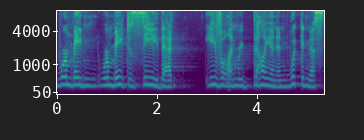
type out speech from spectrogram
we're made, we're made to see that evil and rebellion and wickedness.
